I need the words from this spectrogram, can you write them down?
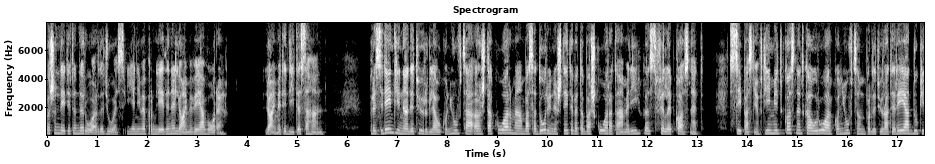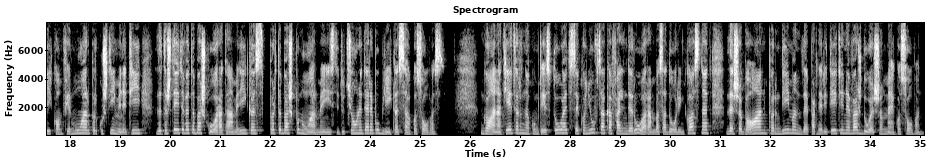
Përshëndetje të nderuar dëgjues, jeni me përmbledhjen e lajmeve javore. Lajmet e ditës së hënë. Presidenti në detyrë Glauk Konjufca është takuar me ambasadorin e Shteteve të Bashkuara të Amerikës Philip Kosnett. Sipas njoftimit, Kosnett ka uruar Konjufcën për detyrat e reja duke i konfirmuar përkushtimin e tij dhe të Shteteve të Bashkuara të Amerikës për të bashkëpunuar me institucionet e Republikës së Kosovës. Nga ana tjetër, në kumtesë thuhet se Konjufca ka falënderuar ambasadorin Kosnett dhe SHBA-në për ndihmën dhe partneritetin e vazhdueshëm me Kosovën.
